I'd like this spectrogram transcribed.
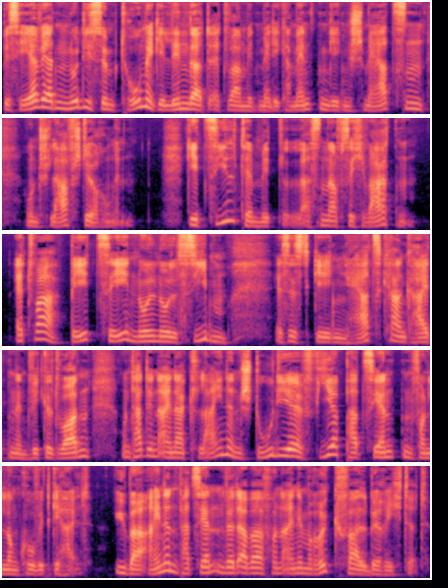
Bisher werden nur die Symptome gelindert, etwa mit Medikamenten gegen Schmerzen und Schlafstörungen. Gezielte Mittel lassen auf sich warten, etwa BC007. Es ist gegen Herzkrankheiten entwickelt worden und hat in einer kleinen Studie vier Patienten von Long-Covid geheilt. Über einen Patienten wird aber von einem Rückfall berichtet.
